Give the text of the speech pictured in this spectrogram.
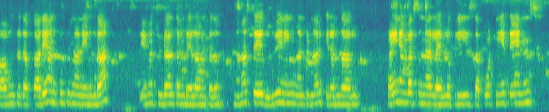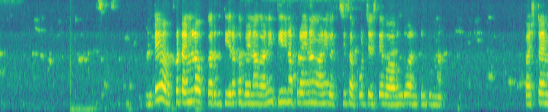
బాగుంటుంది అక్క. అదే అనుకుంటున్నాను నేను కూడా. ఏమో చూడాలి తమ్ముడు ఎలా ఉంటుందో. నమస్తే గుడ్ ఈవినింగ్ అంటున్నారు కిరణ్ గారు. ఫైవ్ నెంబర్స్ ఉన్నారు లైవ్లో ప్లీజ్ సపోర్ట్ మీ ఫ్రెండ్స్ అంటే ఒక్క టైంలో ఒక్కరికి తీరకపోయినా కానీ తీరినప్పుడైనా కానీ వచ్చి సపోర్ట్ చేస్తే బాగుండు అనుకుంటున్నా. ఫస్ట్ టైం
